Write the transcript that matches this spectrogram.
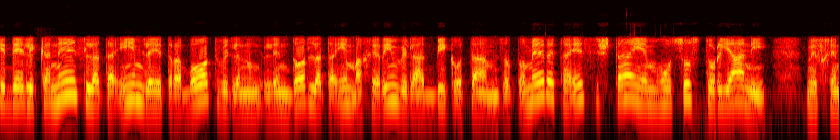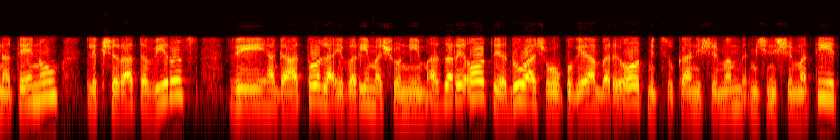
כדי להיכנס לתאים, להתרבות ולנדוד לתאים אחרים ולהדביק אותם. זאת אומרת, ה-S2 הוא סוס טוריאני מבחינתנו לקשירת הווירוס והגעתו לאיברים השונים. אז הריאות, ידוע שהוא פוגע בריאות, מצוקה נשימתית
